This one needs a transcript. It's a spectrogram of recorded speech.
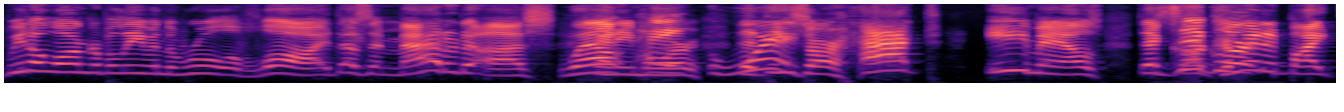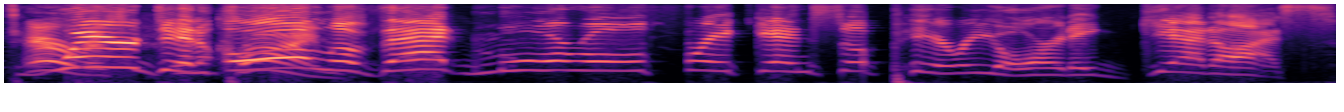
We no longer believe in the rule of law. It doesn't matter to us well, anymore hey, that these are hacked emails that Ziegler, are committed by terrorists. Where did all of that moral freaking superiority get us?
